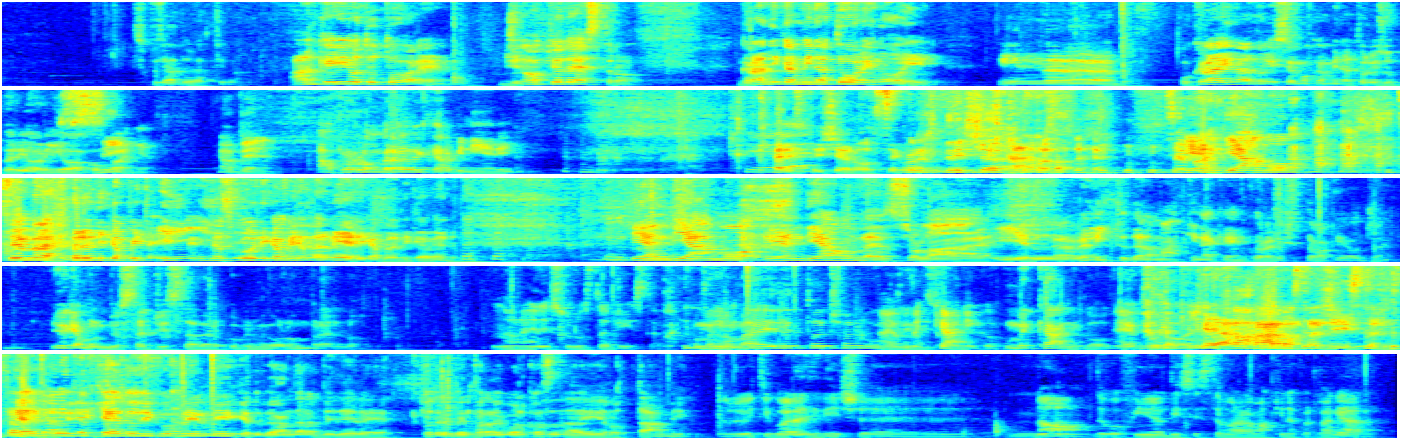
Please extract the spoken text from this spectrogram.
Scusate un attimo. Anche io, tutore. Ginocchio destro. Grandi camminatori noi. In eh, Ucraina noi siamo camminatori superiori, io Sì. accompagno. Va bene. Apro l'ombrello dei carabinieri. Che le strisce rosse. Con le strisce rosse. Sembra, andiamo. sembra quello di il- lo scudo di Capitano America praticamente. E andiamo, e andiamo verso la- il relitto della macchina che è ancora lì sotto la pioggia. Io chiamo il mio stagista per coprirmi con l'ombrello. Non hai nessuno stagista. Come non mi hai detto che c'avevo? Hai un meccanico. Un meccanico, che Eh, è quello Che è un barro stagista, Eh, gli chiedo di coprirmi che dobbiamo andare a vedere. Potrebbe imparare qualcosa dai rottami. Lui ti guarda e ti dice: No, devo finire di sistemare la macchina per la gara.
